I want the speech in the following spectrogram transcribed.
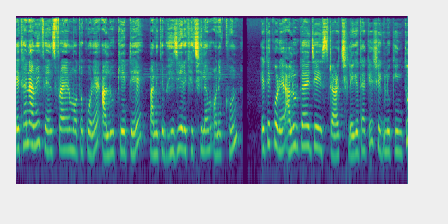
এখানে আমি ফ্রেঞ্চ ফ্রাইয়ের মতো করে আলু কেটে পানিতে ভিজিয়ে রেখেছিলাম অনেকক্ষণ। এতে করে আলুর গায়ে যে স্টার্চ লেগে থাকে, সেগুলো কিন্তু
